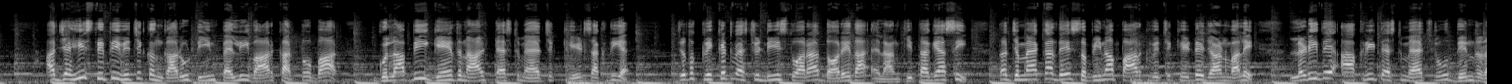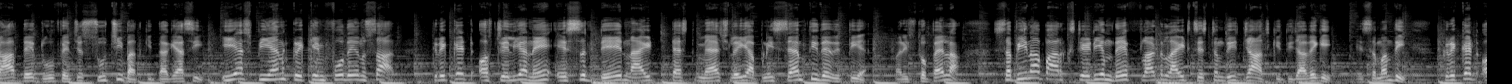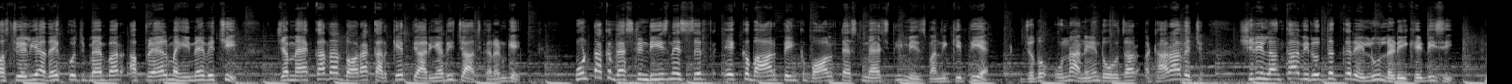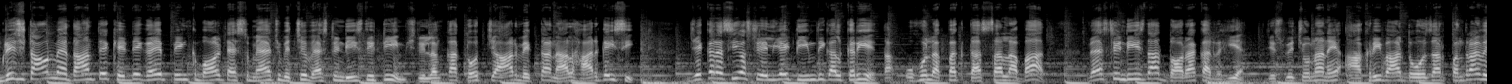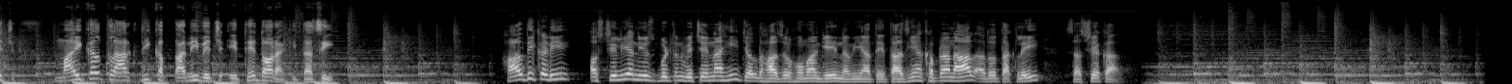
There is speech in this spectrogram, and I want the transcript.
ਅਜਿਹੀ ਸਥਿਤੀ ਵਿੱਚ ਕੰਗਾਰੂ ਟੀਮ ਪਹਿਲੀ ਵਾਰ ਘਰ ਤੋਂ ਬਾਹਰ ਗੁਲਾਬੀ ਗੇਂਦ ਨਾਲ ਟੈਸਟ ਮੈਚ ਖੇਡ ਸਕਦੀ ਹੈ। ਜਦੋਂ ਕ੍ਰਿਕਟ ਵੈਸਟ ਇੰਡੀਜ਼ ਦੁਆਰਾ ਦੌਰੇ ਦਾ ਐਲਾਨ ਕੀਤਾ ਗਿਆ ਸੀ, ਤਾਂ ਜਮੈਕਾ ਦੇ ਸਬੀਨਾ ਪਾਰਕ ਵਿੱਚ ਖੇਡੇ ਜਾਣ ਵਾਲੇ ਲੜੀ ਦੇ ਆਖਰੀ ਟੈਸਟ ਮੈਚ ਨੂੰ ਦਿਨ ਰਾਤ ਦੇ ਰੂਪ ਵਿੱਚ ਸੂਚੀਬੱਧ ਕੀਤਾ ਗਿਆ ਸੀ। E ESPN ਕ੍ਰਿਕਇਨਫੋ ਦੇ ਅਨੁਸਾਰ, ਕ੍ਰਿਕਟ ਆਸਟ੍ਰੇਲੀਆ ਨੇ ਇਸ ਡੇ ਨਾਈਟ ਟੈਸਟ ਮੈਚ ਲਈ ਆਪਣੀ ਸਹਿਮਤੀ ਦੇ ਦਿੱਤੀ ਹੈ, ਪਰ ਇਸ ਤੋਂ ਪਹਿਲਾਂ ਸਬੀਨਾ ਪਾਰਕ ਸਟੇਡੀਅਮ ਦੇ ਫਲੱਡ ਲਾਈਟ ਸਿਸਟਮ ਦੀ ਜਾਂਚ ਕੀਤੀ ਜਾਵੇਗੀ। ਇਸ ਸੰਬੰਧੀ ਕ੍ਰਿਕਟ ਆਸਟ੍ਰੇਲੀਆ ਦੇ ਕੁਝ ਮੈਂਬਰ ਅਪ੍ਰੈਲ ਮਹੀਨੇ ਵਿੱਚ ਹੀ ਜਮੈਕਾ ਦਾ ਦੌਰਾ ਕਰਕੇ ਤਿਆਰੀਆਂ ਦੀ ਜਾਂਚ ਕਰਨਗੇ। ਹੁਣ ਤੱਕ ਵੈਸਟ ਇੰਡੀਜ਼ ਨੇ ਸਿਰਫ ਇੱਕ ਵਾਰ ਪਿੰਕ ਬਾਲ ਟੈਸਟ ਮੈਚ ਦੀ ਮੇਜ਼ਬਾਨੀ ਕੀਤੀ ਹੈ, ਜਦੋਂ ਉਹਨਾਂ ਨੇ 2018 ਵਿੱਚ ਸ਼੍ਰੀਲੰਕਾ ਵਿਰੁੱਧ ਘਰੇਲੂ ਲੜੀ ਖੇਡੀ ਸੀ। ਬ੍ਰਿਜਟਾਊਨ ਮੈਦਾਨ ਤੇ ਖੇਡੇ ਗਏ ਪਿੰਕ ਬਾਲ ਟੈਸਟ ਮੈਚ ਵਿੱਚ ਵੈਸਟ ਇੰਡੀਜ਼ ਦੀ ਟੀਮ ਸ਼੍ਰੀਲੰਕਾ ਤੋਂ 4 ਵਿਕਟਾਂ ਨਾਲ ਹਾਰ ਗਈ ਸੀ। ਜੇਕਰ ਅਸੀਂ ਆਸਟ੍ਰੇਲੀਆਈ ਟੀਮ ਦੀ ਗੱਲ ਕਰੀਏ, ਤਾਂ ਉਹ ਲਗਭਗ 10 ਸਾਲਾਂ ਬਾਅਦ ਵੈਸਟ ਇੰਡੀਜ਼ ਦਾ ਦੌਰਾ ਕਰ ਰਹੀ ਹੈ, ਜਿਸ ਵਿੱਚ ਉਹਨਾਂ ਨੇ ਆਖਰੀ ਵਾਰ 2015 ਵਿੱਚ ਮਾਈਕਲ ਕਲਾਰਕ ਦੀ ਕਪਤਾਨੀ ਵਿੱਚ ਇੱਥੇ ਦੌਰਾ ਕੀਤਾ ਸੀ। ਹਾਲ ਦੀ ਘੜੀ ਆਸਟ੍ਰੇਲੀਆ ਨਿਊਜ਼ ਬੁਲਟਨ ਵਿੱਚ ਇੰਨਾ ਹੀ। ਜਲਦ ਹਾਜ਼ਰ ਹੋਵਾਂਗੇ ਨਵੀਆਂ ਤੇ ਤਾਜ਼ੀਆਂ ਖਬਰਾਂ ਨਾਲ। ਅਦੋਂ ਤੱਕ ਲਈ ਸਤਿ ਸ਼੍ਰੀ ਅਕਾਲ।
